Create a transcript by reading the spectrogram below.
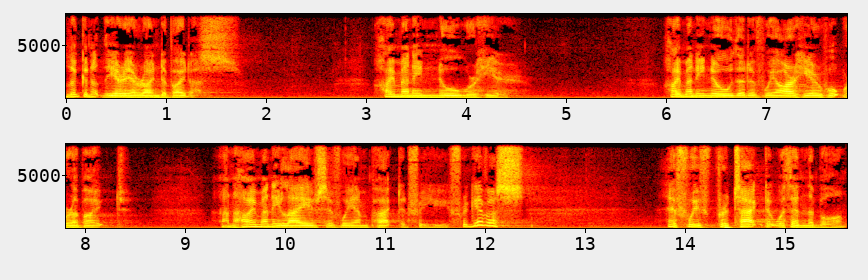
looking at the area around about us. How many know we're here? How many know that if we are here, what we're about? And how many lives have we impacted for you? Forgive us if we've protected within the bawn.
